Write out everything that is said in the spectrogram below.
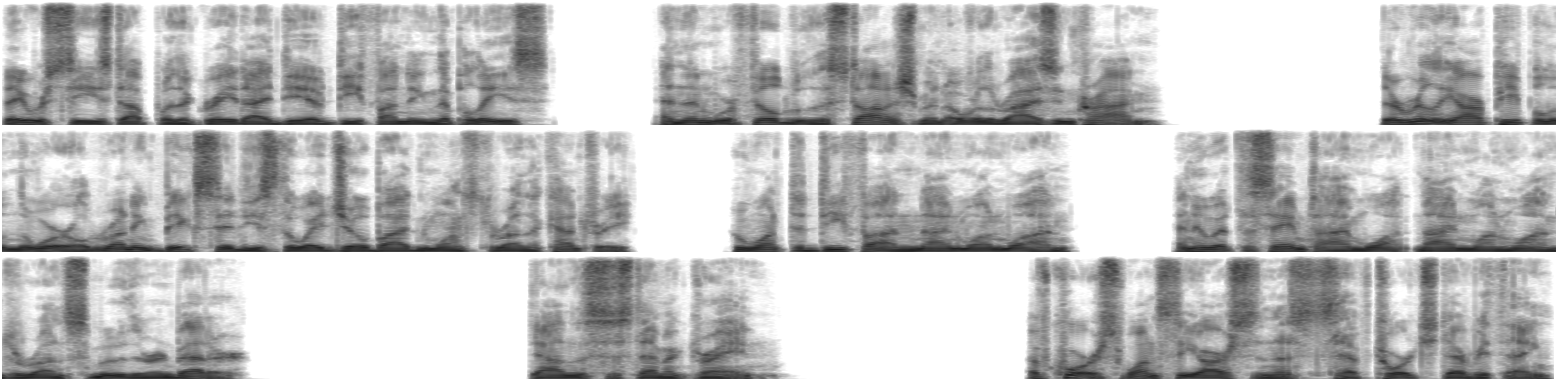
They were seized up with a great idea of defunding the police and then were filled with astonishment over the rise in crime. There really are people in the world running big cities the way Joe Biden wants to run the country who want to defund 911 and who at the same time want 911 to run smoother and better. Down the systemic drain. Of course, once the arsonists have torched everything,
